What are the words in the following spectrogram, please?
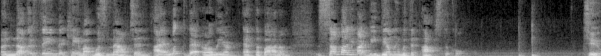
another thing that came up was mountain. I looked at that earlier at the bottom. Somebody might be dealing with an obstacle, too.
